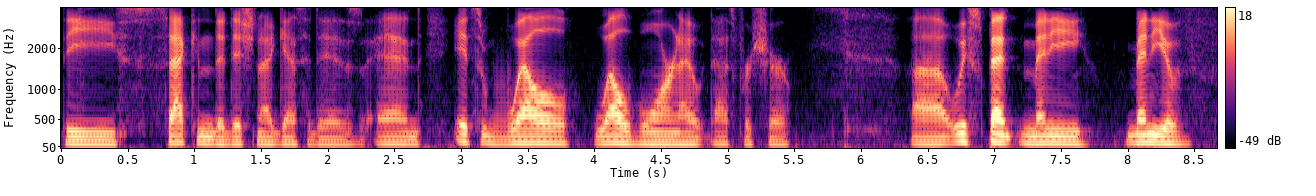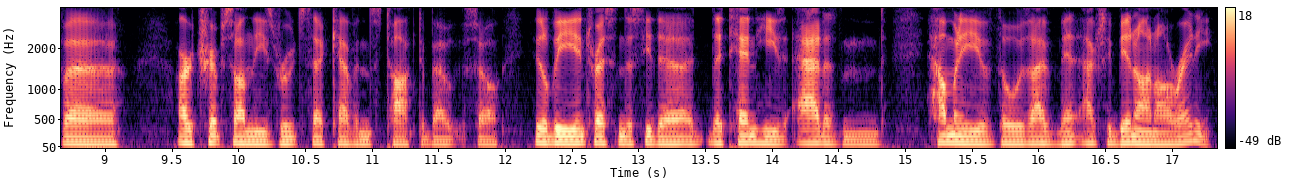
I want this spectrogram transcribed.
the second edition, I guess it is, and it's well well worn out. That's for sure. Uh, we've spent many many of uh, our trips on these routes that Kevin's talked about, so it'll be interesting to see the the ten he's added and how many of those I've been actually been on already.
